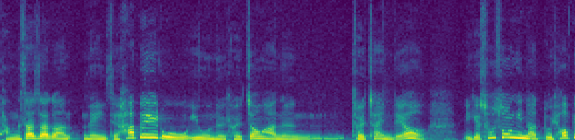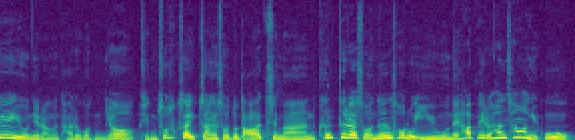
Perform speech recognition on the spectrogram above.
당사자 간의 이제 합의로 이혼을 결정하는 절차인데요. 이게 소송이나 또 협의 이혼이랑은 다르거든요. 지금 소속사 입장에서도 나왔지만 큰 틀에서는 서로 이혼에 합의를 한 상황이고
